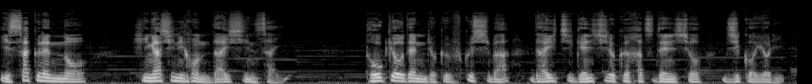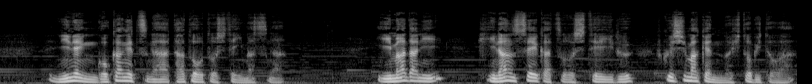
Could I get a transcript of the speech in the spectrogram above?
一昨年の東日本大震災。東京電力福島第一原子力発電所事故より2年5ヶ月が経とうとしていますがいまだに避難生活をしている福島県の人々は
